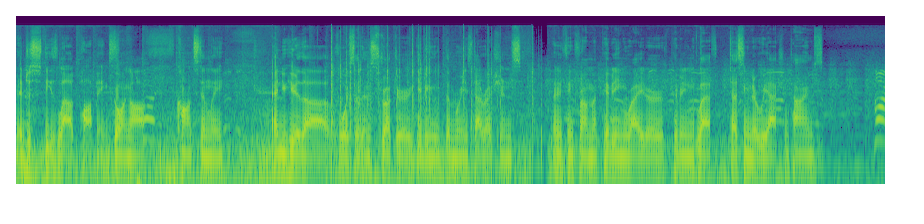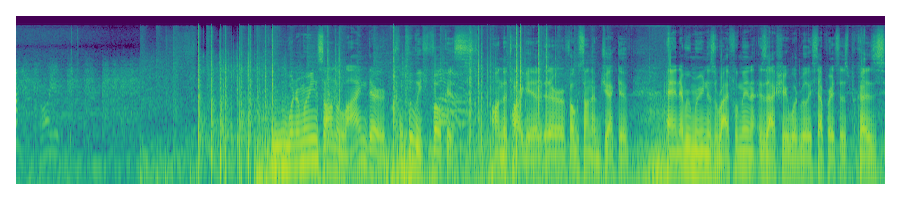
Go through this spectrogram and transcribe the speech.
it just these loud poppings going off constantly. And you hear the voice of the instructor giving the Marines directions. Anything from pivoting right or pivoting left, testing their reaction times. When a Marine's on the line, they're completely focused on the target. They're focused on the objective. And every Marine as a rifleman is actually what really separates us because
